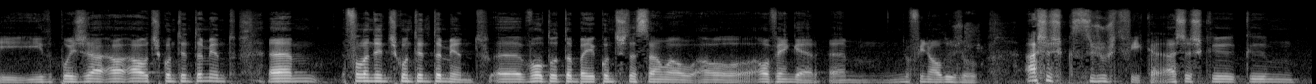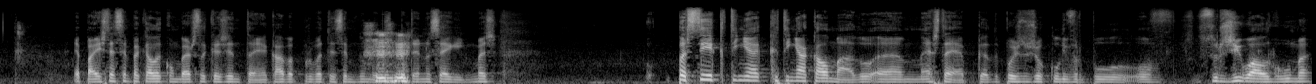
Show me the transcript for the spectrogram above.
e, e depois já há, há o descontentamento. Um, falando em descontentamento, uh, voltou também a contestação ao, ao, ao Wenger no final do jogo. Achas que se justifica? Achas que, que Epá, isto é sempre aquela conversa que a gente tem, acaba por bater sempre no mesmo, bater no ceguinho, mas parecia que tinha, que tinha acalmado um, esta época, depois do jogo com o Liverpool houve, surgiu alguma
